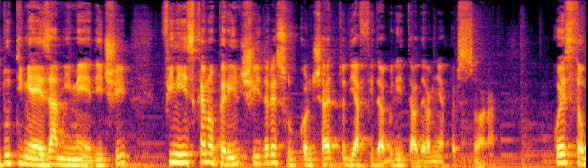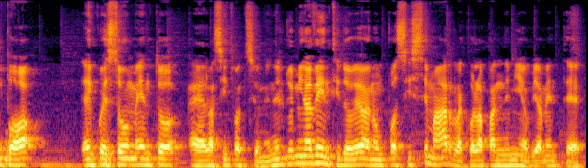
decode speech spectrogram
tutti i miei esami medici finiscano per incidere sul concetto di affidabilità della mia persona. Questo un po' in questo momento è la situazione. Nel 2020 dovevano un po' sistemarla, con la pandemia ovviamente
